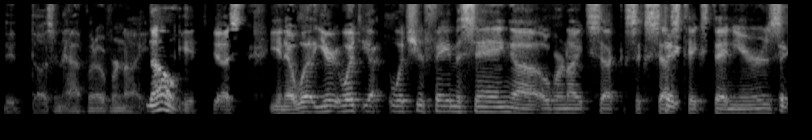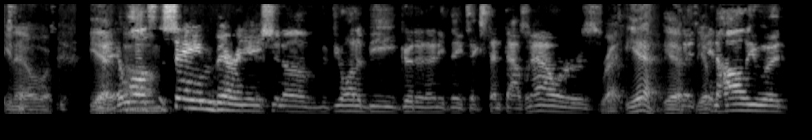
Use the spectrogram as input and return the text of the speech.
it doesn't happen overnight. No, it just you know what you're what what's your famous saying? Uh, overnight sec- success Take, takes ten years. Takes you know, yeah. yeah. Well, um, it's the same variation of if you want to be good at anything, it takes ten thousand hours. Right. Yeah. Yeah. In, yep. in, Hollywood,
